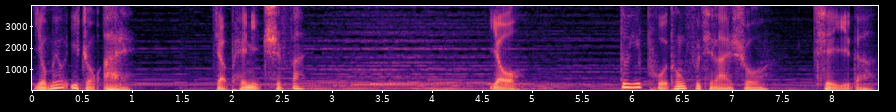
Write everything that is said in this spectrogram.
有没有一种爱，叫陪你吃饭？有。对于普通夫妻来说，惬意的、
